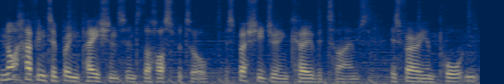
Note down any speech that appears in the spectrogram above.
not having to bring patients into the hospital, especially during COVID times, is very important.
